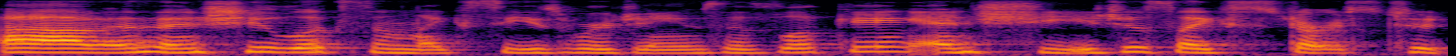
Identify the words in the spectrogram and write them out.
Um, and then she looks and like sees where James is looking, and she just like starts to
